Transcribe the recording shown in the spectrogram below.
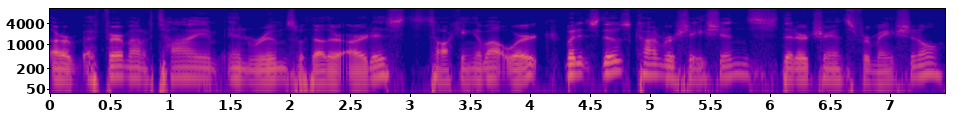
or a fair amount of time in rooms with other artists talking about work, but it's those conversations that are transformational.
